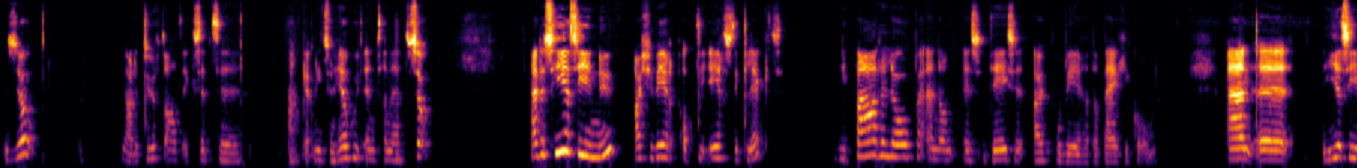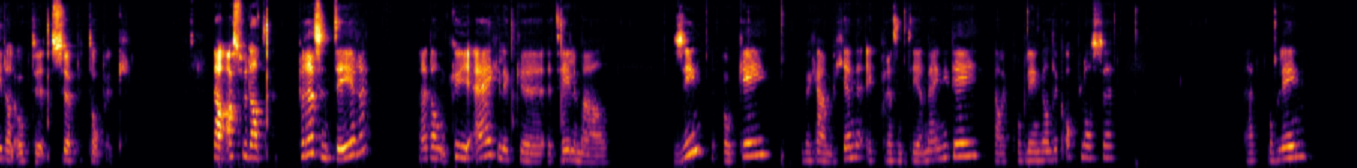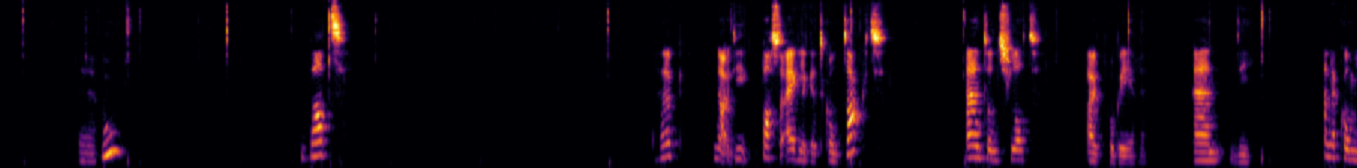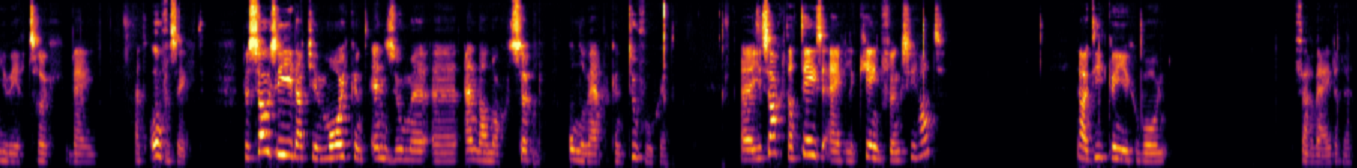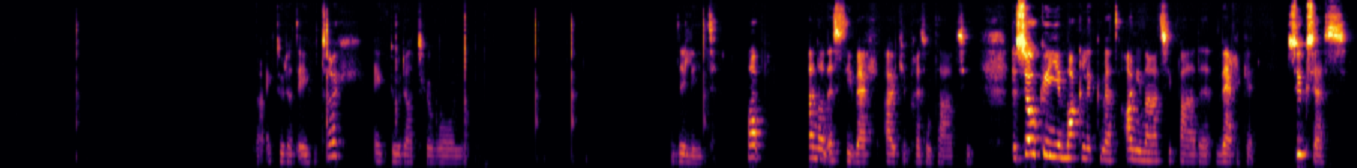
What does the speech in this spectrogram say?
Zo. Nou, dat duurt altijd. Ik, zit, uh, ik heb niet zo'n heel goed internet. Zo. dus hier zie je nu, als je weer op die eerste klikt, die paden lopen en dan is deze uitproberen erbij gekomen. En uh, hier zie je dan ook de subtopic. Nou, als we dat presenteren, hè, dan kun je eigenlijk uh, het helemaal zien. Oké, we gaan beginnen. Ik presenteer mijn idee. Welk probleem wilde ik oplossen? Het probleem. Uh, hoe? Wat? Hup. Nou, die passen eigenlijk het contact. En tot slot uitproberen. En die. En dan kom je weer terug bij het overzicht. Dus zo zie je dat je mooi kunt inzoomen uh, en dan nog sub-onderwerpen kunt toevoegen. Uh, je zag dat deze eigenlijk geen functie had. Nou, die kun je gewoon verwijderen. Nou, ik doe dat even terug. Ik doe dat gewoon delete. Hop. En dan is die weg uit je presentatie. Dus zo kun je makkelijk met animatiepaden werken. Succes!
